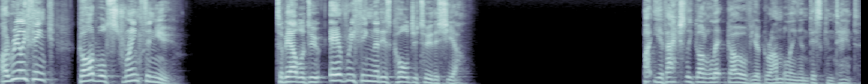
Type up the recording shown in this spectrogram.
I really think God will strengthen you to be able to do everything that He's called you to this year. But you've actually got to let go of your grumbling and discontent.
